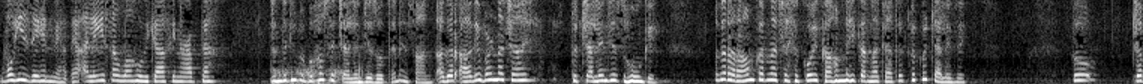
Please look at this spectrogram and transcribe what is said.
وہی ذہن میں آتا ہے۔ علیہ صلی کافی نابتا زندگی میں بہت سے چیلنجز ہوتے ہیں نا انسان۔ اگر آگے بڑھنا چاہے تو چیلنجز ہوں گے۔ اگر آرام کرنا چاہے، کوئی کام نہیں کرنا چاہتے پھر کوئی چیلنج نہیں۔ تو جب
